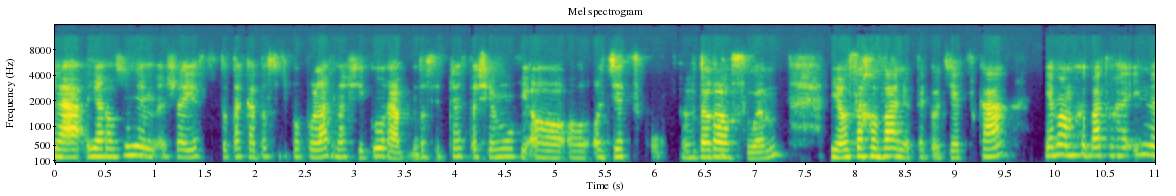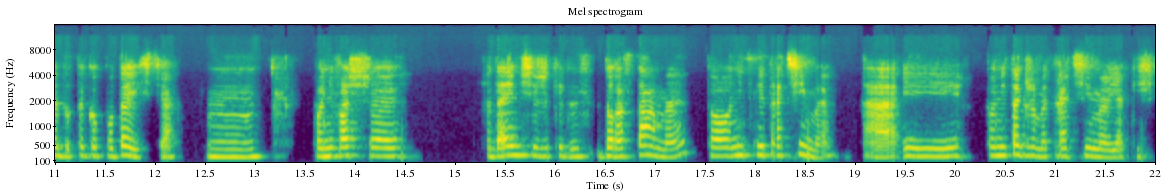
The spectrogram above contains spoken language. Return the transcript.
Ja, ja rozumiem, że jest to taka dosyć popularna figura. Dosyć często się mówi o, o, o dziecku w dorosłym i o zachowaniu tego dziecka. Ja mam chyba trochę inne do tego podejście, mm, ponieważ e, wydaje mi się, że kiedy dorastamy, to nic nie tracimy. I to nie tak, że my tracimy jakiś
